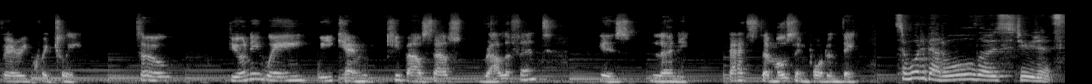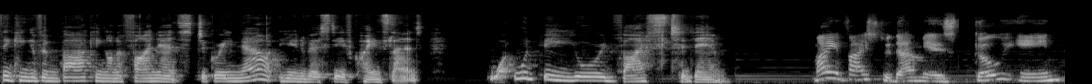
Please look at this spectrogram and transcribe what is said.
very quickly. So, the only way we can keep ourselves relevant is learning. That's the most important thing. So, what about all those students thinking of embarking on a finance degree now at the University of Queensland? What would be your advice to them? My advice to them is go in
